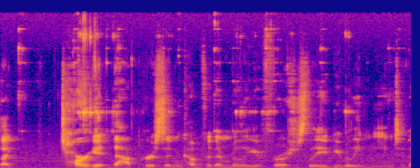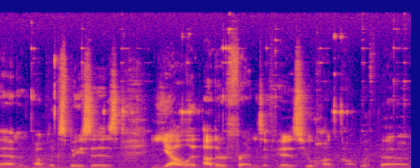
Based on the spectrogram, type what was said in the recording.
like target that person, come for them really ferociously, be really mean to them in public spaces, yell at other friends of his who hung out with them.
